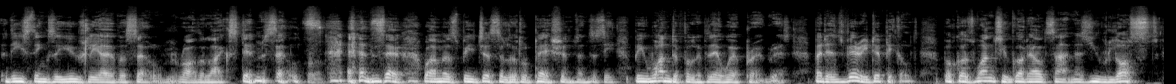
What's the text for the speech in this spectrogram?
these things are usually oversold, rather like stem cells. And so one must be just a little patient and to see. Be wonderful if there were progress. But it's very difficult because once you've got Alzheimer's, you've lost,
